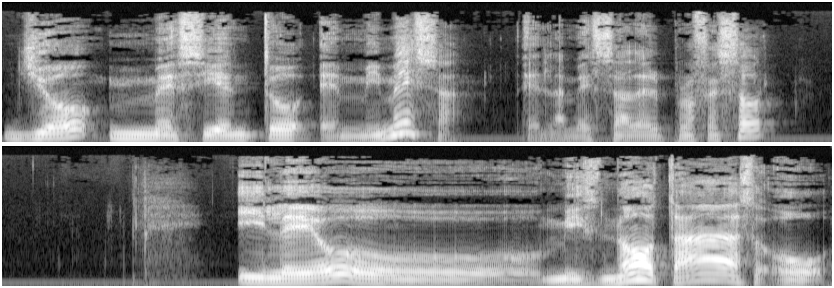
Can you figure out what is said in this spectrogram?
yo me siento en mi mesa, en la mesa del profesor, y leo mis notas o,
